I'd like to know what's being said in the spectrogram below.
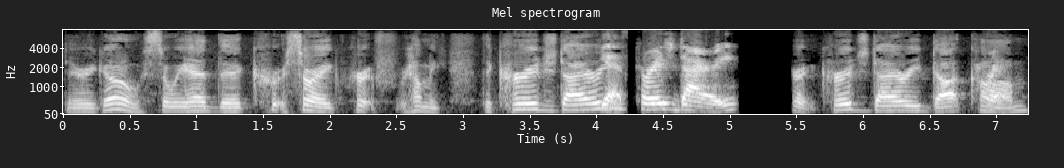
There we go. So we had the sorry, help me. The Courage Diary. Yes, Courage Diary. Right, CourageDiary.com.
